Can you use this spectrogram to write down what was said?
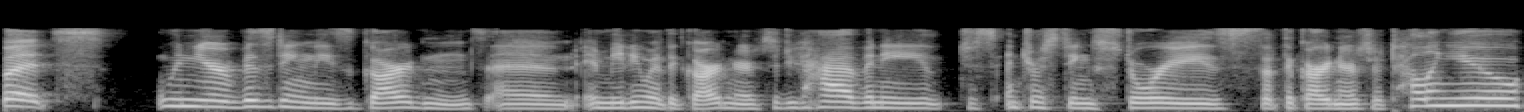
but when you're visiting these gardens and, and meeting with the gardeners, did you have any just interesting stories that the gardeners are telling you?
